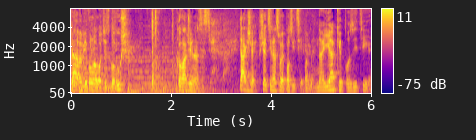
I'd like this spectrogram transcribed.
Práve mi volal otec Bohuš. Kováč je na ceste. Takže, všetci na svoje pozície, poďme. Na jaké pozície?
